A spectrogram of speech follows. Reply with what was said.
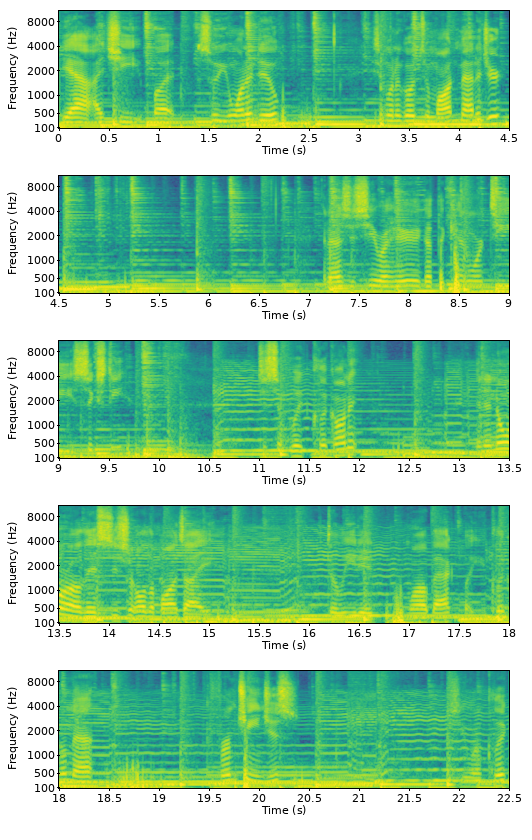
Yeah, I cheat, but so you want to do is you want to go to mod manager. As you see right here, you got the Kenworth T60. Just simply click on it. And ignore all this, these are all the mods I deleted a while back, but you click on that, confirm changes. So you want to click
